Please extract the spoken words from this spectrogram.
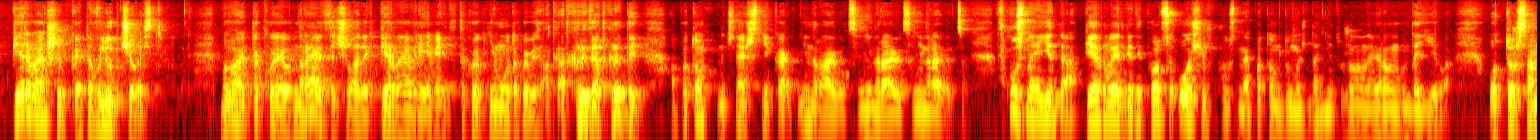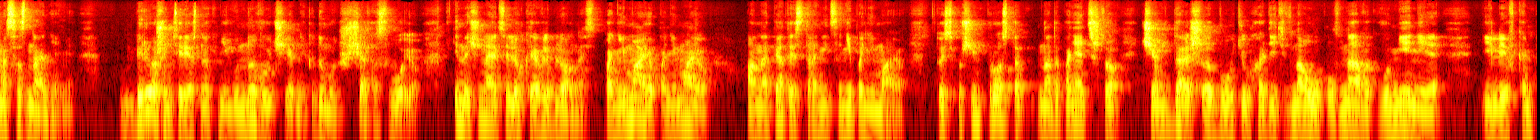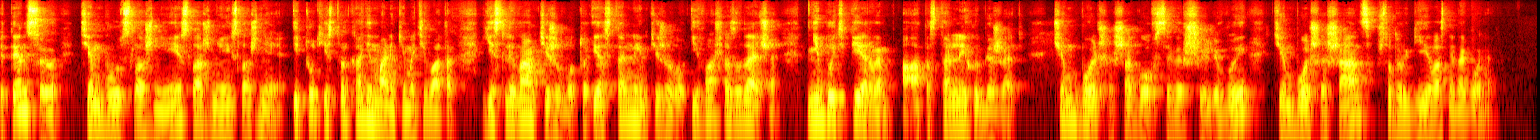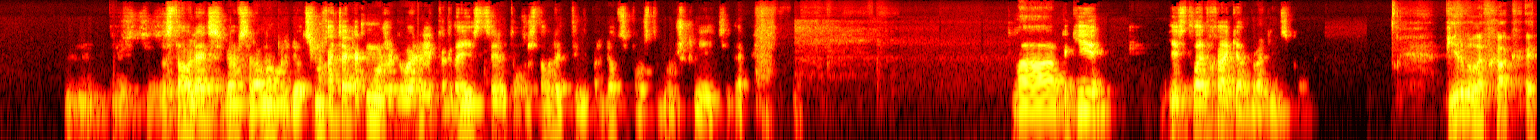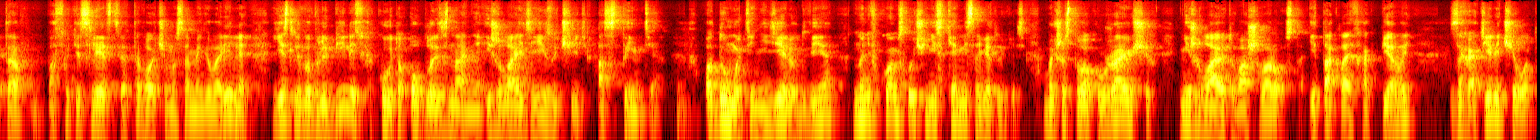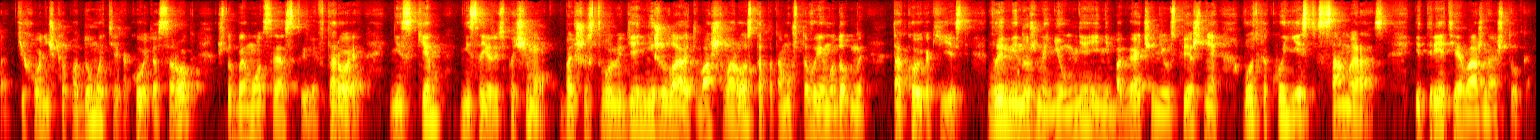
Первая ошибка – это влюбчивость. Бывает такое, вот нравится человек первое время, ты такой к нему такой весь открытый, открытый, а потом начинаешь сникать. Не нравится, не нравится, не нравится. Вкусная еда. Первые две-три порции очень вкусная, потом думаешь, да нет, уже она, наверное, надоела. Вот то же самое со знаниями. Берешь интересную книгу, новый учебник, и думаешь, сейчас освою. И начинается легкая влюбленность. Понимаю, понимаю, а на пятой странице не понимаю. То есть очень просто надо понять, что чем дальше вы будете уходить в науку, в навык, в умение или в компетенцию, тем будет сложнее, сложнее и сложнее. И тут есть только один маленький мотиватор. Если вам тяжело, то и остальным тяжело. И ваша задача не быть первым, а от остальных убежать. Чем больше шагов совершили вы, тем больше шанс, что другие вас не догонят. То есть заставлять себя все равно придется. Но хотя, как мы уже говорили, когда есть цель, то заставлять ты не придется, просто будешь к ней идти. Да? А какие есть лайфхаки от Брагинского? Первый лайфхак – это, по сути, следствие того, о чем мы с вами говорили. Если вы влюбились в какую-то область знания и желаете ее изучить, остыньте. Подумайте неделю-две, но ни в коем случае ни с кем не советуйтесь. Большинство окружающих не желают вашего роста. Итак, лайфхак первый – Захотели чего-то, тихонечко подумайте какой-то срок, чтобы эмоции остыли. Второе. Ни с кем не советуйтесь. Почему? Большинство людей не желают вашего роста, потому что вы им удобны такой, как есть. Вы им не нужны ни умнее, ни богаче, ни успешнее. Вот какой есть самый раз. И третья важная штука.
